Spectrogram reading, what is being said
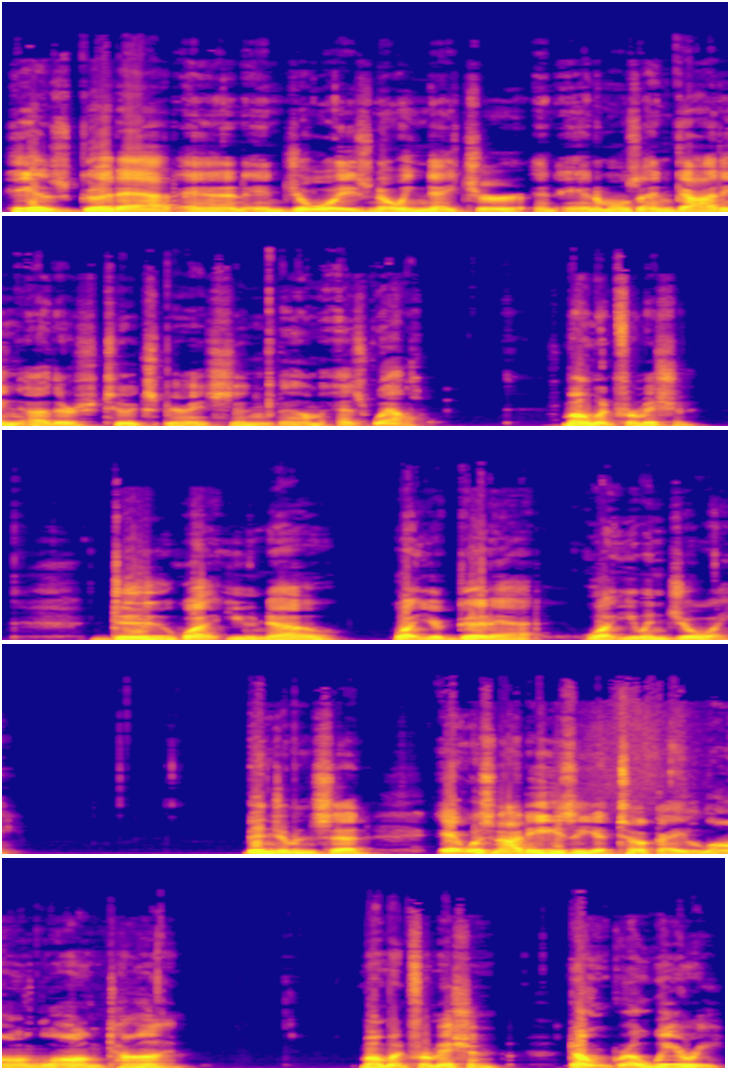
He is good at and enjoys knowing nature and animals and guiding others to experiencing them as well. Moment for mission. Do what you know, what you're good at, what you enjoy. Benjamin said, It was not easy. It took a long, long time. Moment for mission. Don't grow weary.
